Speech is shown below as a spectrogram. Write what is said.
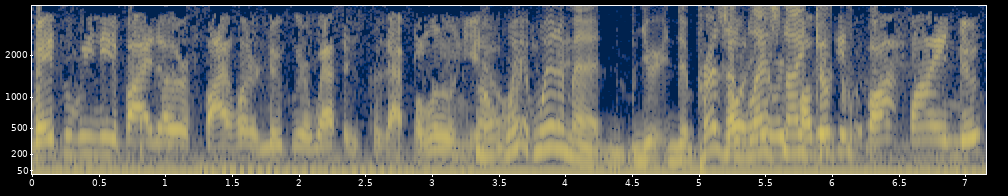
Maybe we need to buy another 500 nuclear weapons because that balloon. You Oh, know, wait, wait a minute. You're, the president Oh, last the night took buy, buying nukes.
